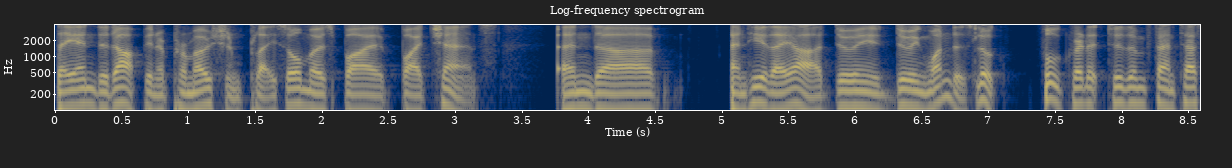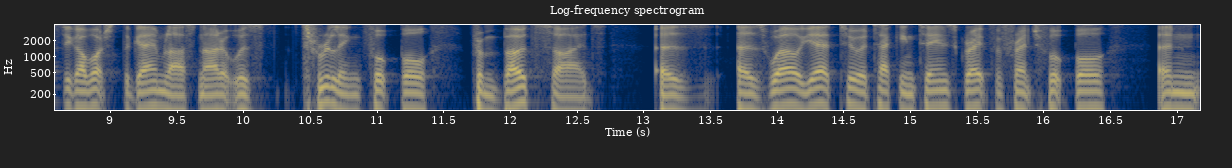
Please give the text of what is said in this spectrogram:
they ended up in a promotion place almost by by chance, and uh, and here they are doing doing wonders. Look, full credit to them, fantastic. I watched the game last night; it was thrilling football from both sides as as well. Yeah, two attacking teams, great for French football, and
